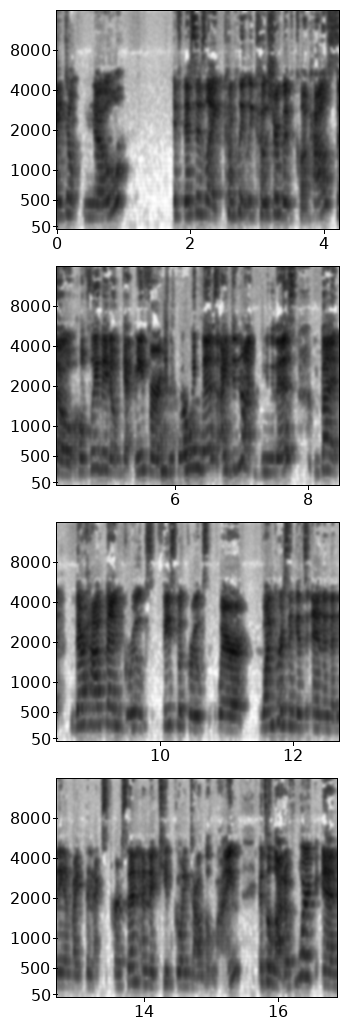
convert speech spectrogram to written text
I don't know if this is like completely kosher with Clubhouse. So hopefully they don't get me for knowing this. I did not do this, but there have been groups, Facebook groups, where one person gets in and then they invite the next person and they keep going down the line. It's a lot of work and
